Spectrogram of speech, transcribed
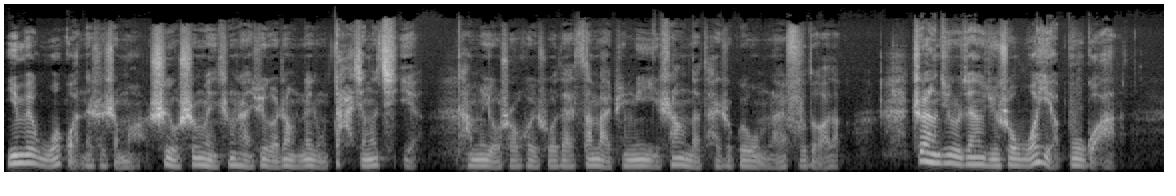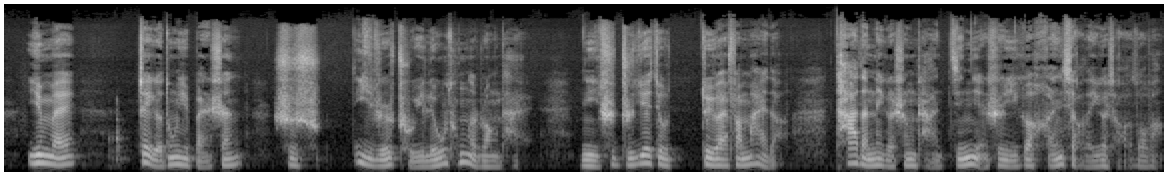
因为我管的是什么？是有身份生产许可证那种大型的企业，他们有时候会说在三百平米以上的才是归我们来负责的。”质量技术监督局说：“我也不管，因为这个东西本身是一直处于流通的状态，你是直接就对外贩卖的，它的那个生产仅仅是一个很小的一个小作坊，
